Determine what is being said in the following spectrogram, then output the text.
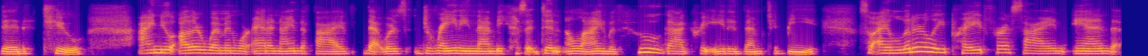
did too. I knew other women were at a nine to five that was draining them because it didn't align with who God created them to be. So I literally prayed for a sign and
